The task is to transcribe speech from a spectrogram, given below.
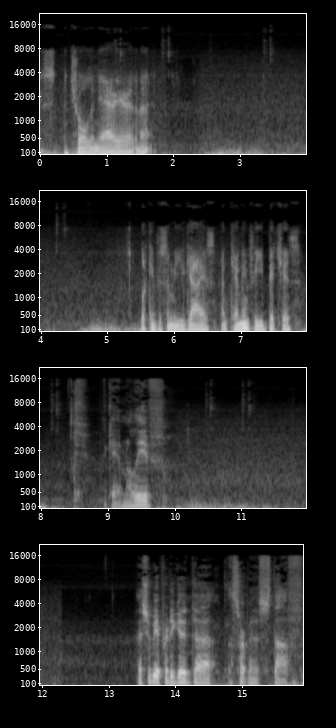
Just patrolling the area at the minute. Looking for some of you guys. I'm coming for you bitches. Okay, I'm gonna leave. That should be a pretty good uh, assortment of stuff.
